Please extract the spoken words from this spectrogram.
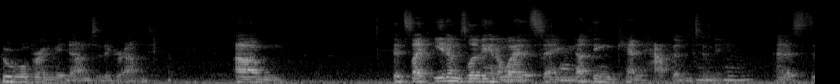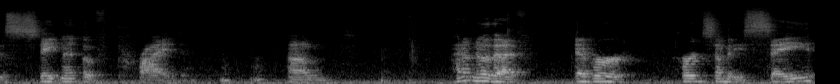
Who will bring me down to the ground? Um, it's like Edom's living in a way that's saying nothing can happen to me, Mhm. and it's this statement of pride. Um, I don't know that I've ever heard somebody say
